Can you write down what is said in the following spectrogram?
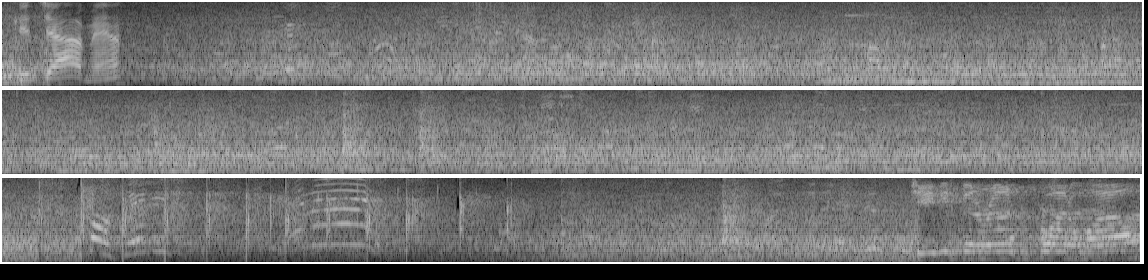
went. Good job, man. Quite a while,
